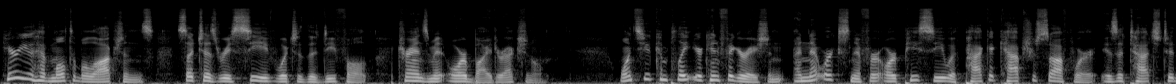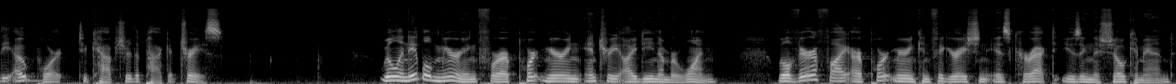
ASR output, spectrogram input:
Here you have multiple options, such as receive, which is the default, transmit, or bidirectional. Once you complete your configuration, a network sniffer or PC with packet capture software is attached to the out port to capture the packet trace. We'll enable mirroring for our port mirroring entry ID number 1. We'll verify our port mirroring configuration is correct using the show command.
